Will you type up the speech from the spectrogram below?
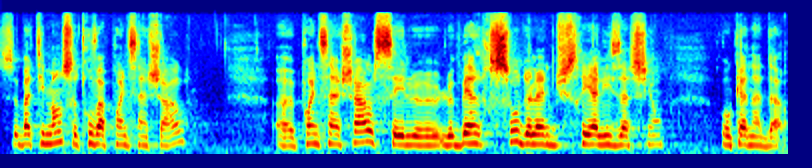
Ce bâtiment se trouve à Pointe-Saint-Charles. Euh, Pointe-Saint-Charles, c'est le, berceau de l'industrialisation au Canada.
